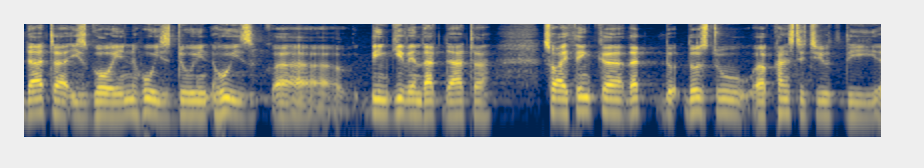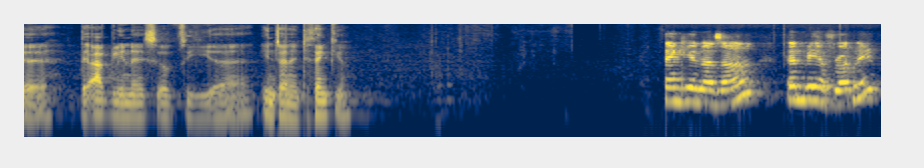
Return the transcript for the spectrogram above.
data is going, who is doing, who is uh, being given that data. So I think uh, that th those two uh, constitute the uh, the ugliness of the uh, internet. Thank you. Thank you, Nazar. Then we have Rodney.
